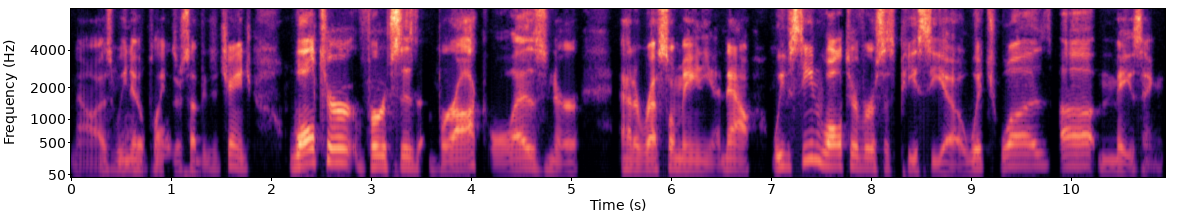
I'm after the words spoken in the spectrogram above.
Now, as we know, plans are subject to change. Walter versus Brock Lesnar at a WrestleMania. Now, we've seen Walter versus PCO, which was amazing.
